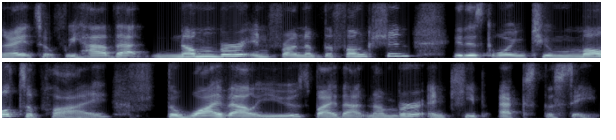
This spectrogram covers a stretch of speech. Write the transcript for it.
right? So if we have that number in front of the function, it is going to multiply the y values by that number and keep x the same.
